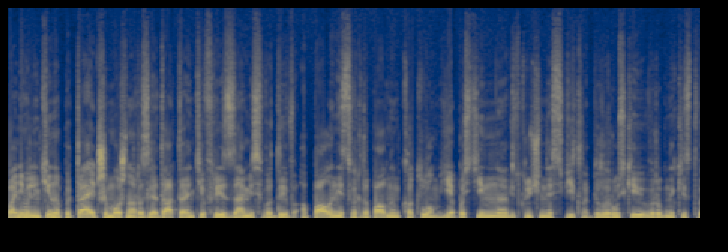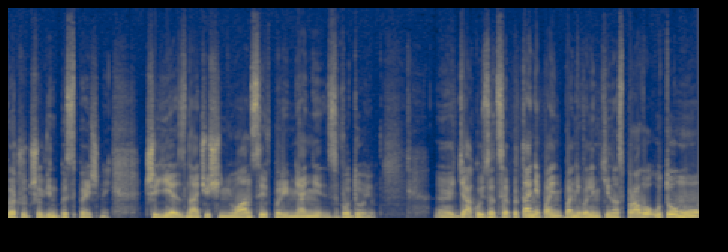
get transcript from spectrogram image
Пані Валентина питає, чи можна розглядати антифріз замість води в опаленні з твердопаливним котлом. Є постійне відключення світла. Білоруські виробники стверджують, що він безпечний. Чи є значущі нюанси в порівнянні з водою? Е, Дякую за це питання, пані, пані Валентина. Справа у тому,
